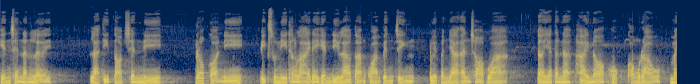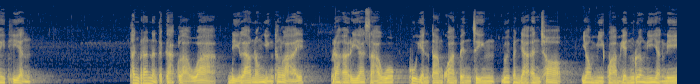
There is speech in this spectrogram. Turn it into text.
เห็นเช่นนั้นเลย และที่ตอบเช่นนี้ เพราะก่อนนี้ภิกษุณีทั้งหลายได้เห็นดีแล้วตามความเป็นจริง ด้วยปัญญาอันชอบว่า อายตนะภายนอกหกของเราไม่เที่ยง ท่านพระนันทกะกล่าวว่า ดีแล้วน้องหญิงทั้งหลาย พระอริยสาวกผู้เห็นตามความเป็นจริงด้วยปัญญาอันชอบ ย่อมมีความเห็นเรื่องนี้อย่างนี้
